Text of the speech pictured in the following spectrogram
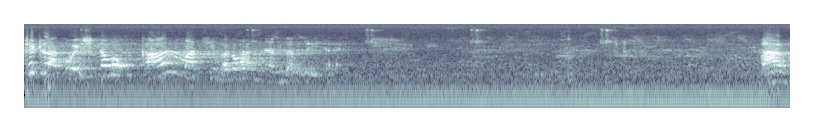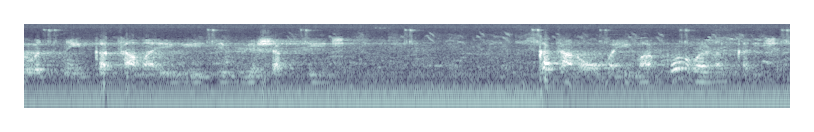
કેટલાક વૈષ્ણવો કાનમાંથી ભગવાનને અંદર લઈ જાય. ભાગવતની કથામાં એવી દિવ્ય શક્તિ છે કથાનો મહિમા કોણ વર્ણન કરી શકે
